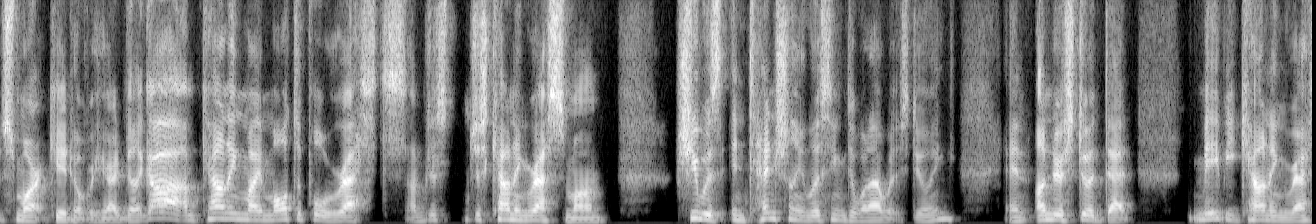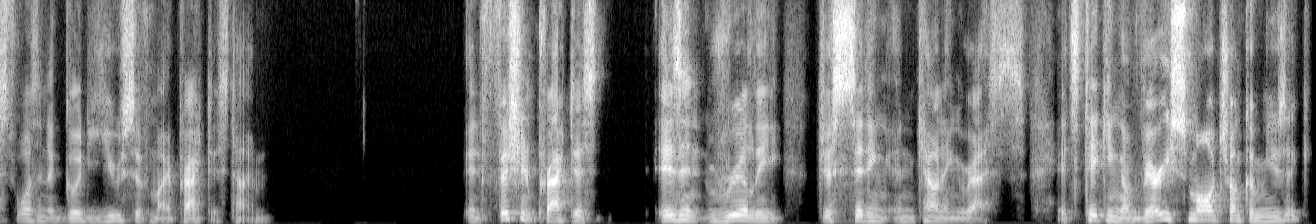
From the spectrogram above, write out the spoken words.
smart kid over here, I'd be like, "Ah, I'm counting my multiple rests. I'm just just counting rests, mom." She was intentionally listening to what I was doing and understood that maybe counting rest wasn't a good use of my practice time. Efficient practice isn't really just sitting and counting rests. It's taking a very small chunk of music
